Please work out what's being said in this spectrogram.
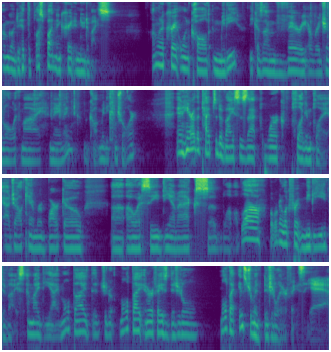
I'm going to hit the plus button and create a new device. I'm going to create one called MIDI because I'm very original with my naming. We call it MIDI controller. And here are the types of devices that work plug and play. Agile Camera, Barco, uh, OSC, DMX, uh, blah, blah, blah. But we're going to look for a MIDI device, M-I-D-I, multi-digital, multi-interface digital, multi-instrument digital interface. Yeah.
